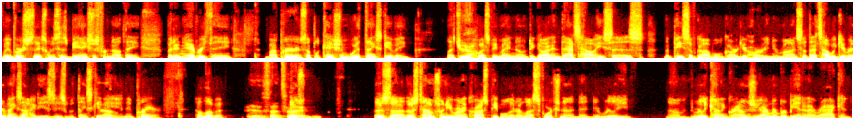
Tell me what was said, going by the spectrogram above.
in verse 6, when he says, be anxious for nothing, but in mm-hmm. everything by prayer and supplication with thanksgiving let your yeah. requests be made known to God. And that's how he says the peace of God will guard your heart and your mind. So that's how we get rid of anxiety is, is with thanksgiving yeah. and, and, prayer. I love it. It is. That's right. Those, those, uh, those times when you run across people that are less fortunate, it, it really, um, really kind of grounds you. I remember being in Iraq and,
